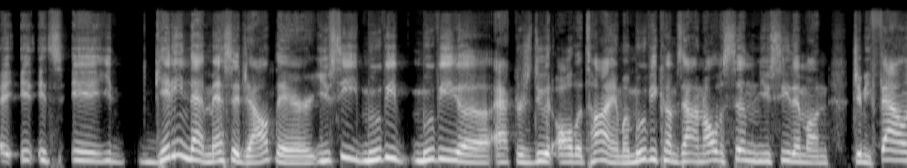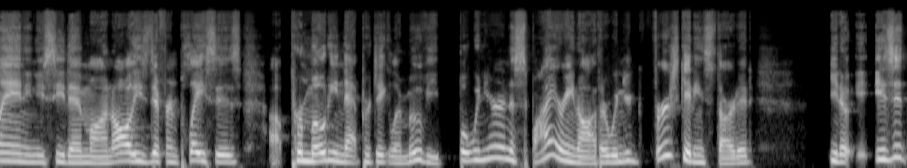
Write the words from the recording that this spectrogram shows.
it, it's it, getting that message out there you see movie movie uh, actors do it all the time. A movie comes out and all of a sudden you see them on jimmy fallon and you see them on all these different places uh, promoting that particular movie. But when you're an aspiring author when you're first getting started you know is it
